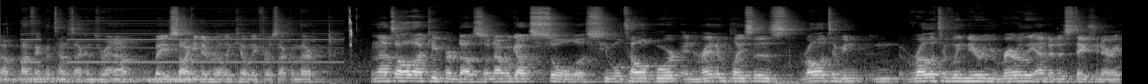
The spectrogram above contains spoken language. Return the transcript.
I think the 10 seconds ran out. But you saw he didn't really kill me for a second there. And that's all that Keeper does. So now we got Solus. He will teleport in random places, relatively relatively near you, rarely, and it is stationary.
